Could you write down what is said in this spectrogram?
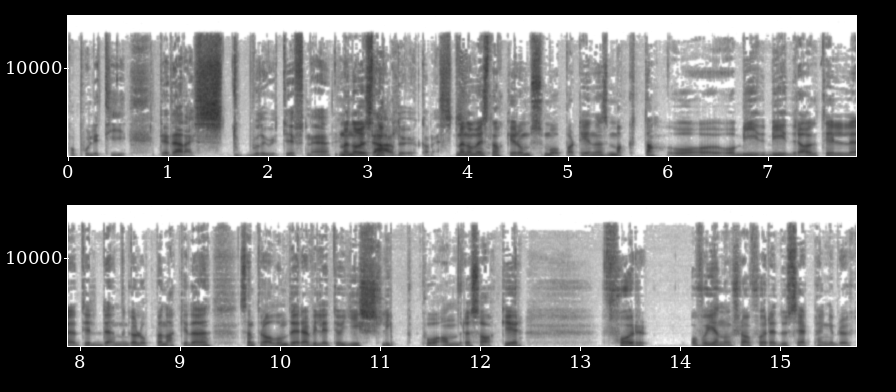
på politi. Det er der de store utgiftene er. Men når vi det er der det øker mest. Men når vi snakker om småpartienes makt da, og, og bidrag til, til den galoppen, er ikke det sentrale om dere er villige til å gi slipp på andre saker for å få gjennomslag for redusert pengebruk?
